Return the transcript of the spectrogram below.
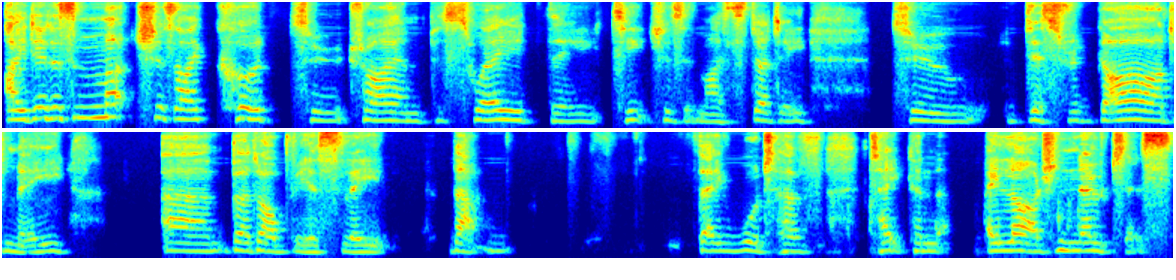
I did as much as I could to try and persuade the teachers in my study to disregard me, um, but obviously that they would have taken a large notice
